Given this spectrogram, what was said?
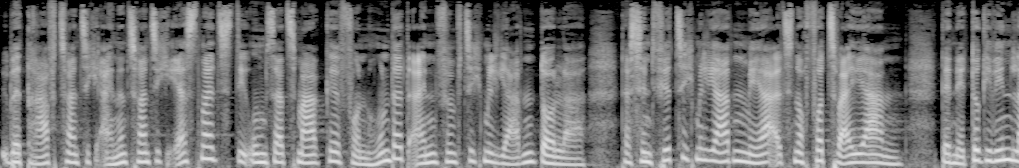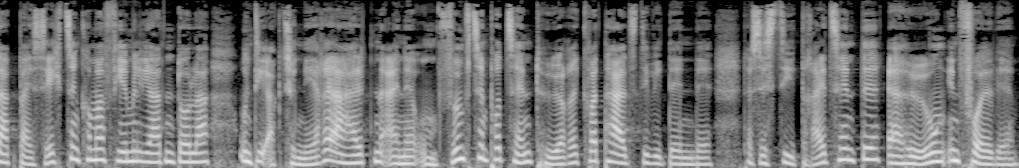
übertraf 2021 erstmals die Umsatzmarke von 151 Milliarden Dollar. Das sind 40 Milliarden mehr als noch vor zwei Jahren. Der Nettogewinn lag bei 16,4 Milliarden Dollar und die Aktionäre erhalten eine um 15 Prozent höhere Quartalsdividende. Das ist die 13. Erhöhung in Folge.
